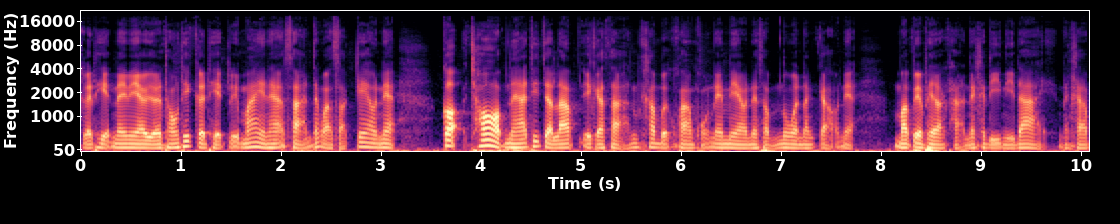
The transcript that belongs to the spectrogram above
เกิดเหตุในแมวอยู่ในท้องที่เกิดเหตุหรือไม่นะฮะศาลจังหวัดสักแก้วเนี่ยก็ชอบนะฮะที่จะรับเอกสารคำเบิกความของในแมวในสำนวนดังกล่าวเนี่ยมาเป็นพยานหลักฐานในคดีนี้ได้นะครับ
